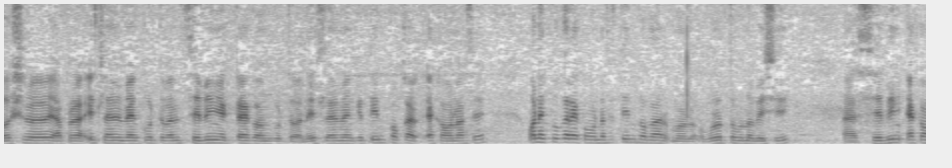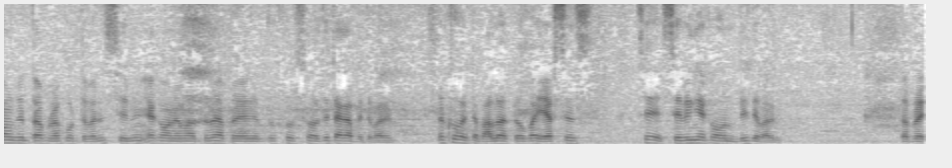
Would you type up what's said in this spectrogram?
অবশ্যই আপনারা ইসলামী ব্যাংক করতে পারেন সেভিং একটা অ্যাকাউন্ট করতে পারেন। ইসলামী ব্যাংকে তিন প্রকার অ্যাকাউন্ট আছে। অনেক প্রকার অ্যাকাউন্ট আছে, তিন প্রকার গুরুত্বপূর্ণ বেশি। সেভিং অ্যাকাউন্ট কিন্তু আপনারা করতে পারেন। সেভিং অ্যাকাউন্টের মাধ্যমে আপনারা কিন্তু খুব সহজে টাকা পেতে পারেন। খুব একটা ভালো একটা উপায় অ্যাডসেন্স সে সেভিং অ্যাকাউন্ট দিতে পারেন তারপরে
